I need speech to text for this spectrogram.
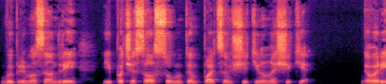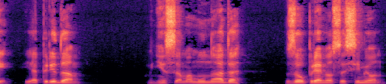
выпрямился Андрей и почесал согнутым пальцем щетину на щеке. Говори, я передам. Мне самому надо, заупрямился Семен.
